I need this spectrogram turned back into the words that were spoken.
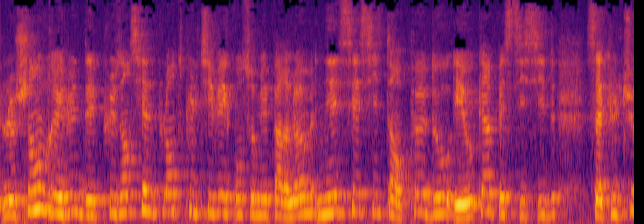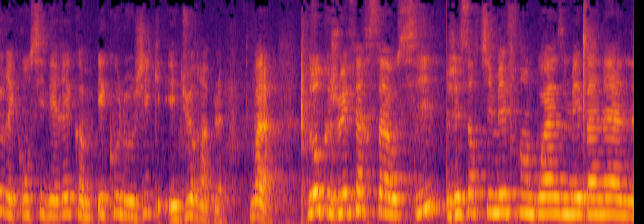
Le chanvre est l'une des plus anciennes plantes cultivées et consommées par l'homme, nécessitant peu d'eau et aucun pesticide. Sa culture est considérée comme écologique et durable. Voilà. Donc je vais faire ça aussi. J'ai sorti mes framboises, mes bananes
